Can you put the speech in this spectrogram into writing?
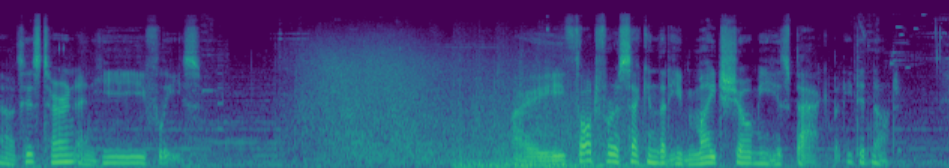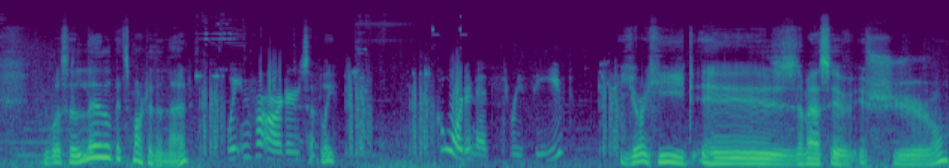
Now it's his turn and he flees. I thought for a second that he might show me his back, but he did not. He was a little bit smarter than that, Waiting for orders. sadly. Coordinates received. Your heat is a massive issue.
